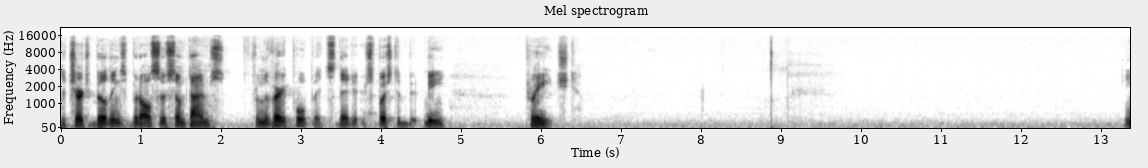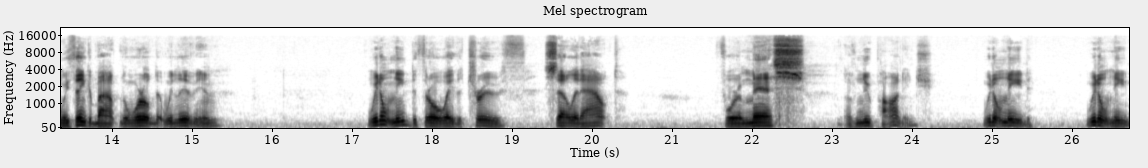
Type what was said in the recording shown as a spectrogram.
the church buildings, but also sometimes from the very pulpits that are supposed to be preached. We think about the world that we live in, we don't need to throw away the truth, sell it out for a mess of new pottage. We don't need we don't need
